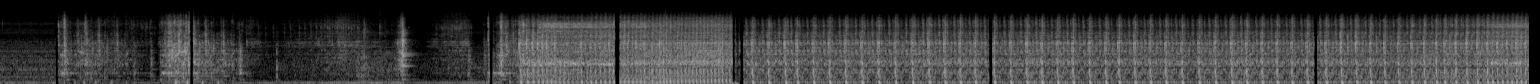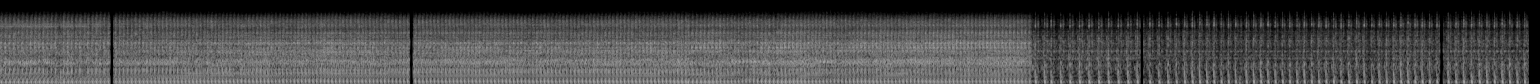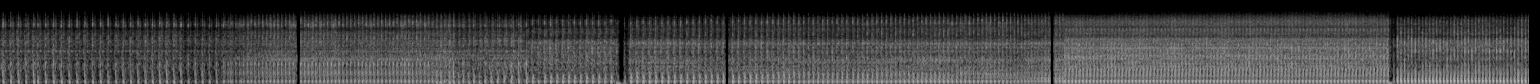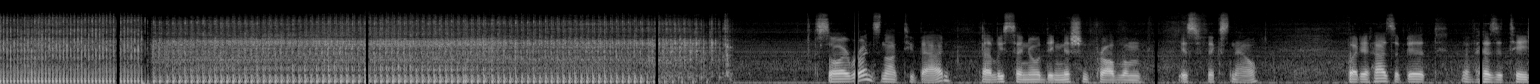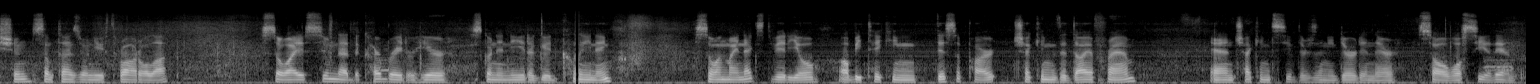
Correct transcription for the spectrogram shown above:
So it runs not too bad. At least I know the ignition problem is fixed now. But it has a bit of hesitation sometimes when you throttle up. So I assume that the carburetor here is going to need a good cleaning. So in my next video, I'll be taking this apart, checking the diaphragm, and checking to see if there's any dirt in there. So we'll see you then.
